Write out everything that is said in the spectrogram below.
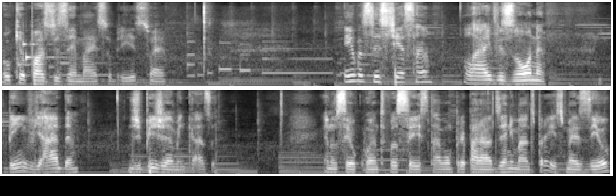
O que eu posso dizer mais sobre isso é eu assisti essa live zona bem viada de pijama em casa. Eu não sei o quanto vocês estavam preparados e animados para isso, mas eu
